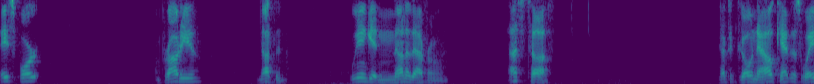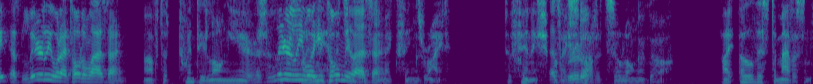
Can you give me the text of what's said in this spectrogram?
Hey, Sport. I'm proud of you. Nothing. We ain't getting none of that from him. That's tough. You have to go now? Can't this wait? That's literally what I told him last time. After 20 long years, That's literally what he told me last to make things right. To finish That's what brutal. I started so long ago. I owe this to Madison.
